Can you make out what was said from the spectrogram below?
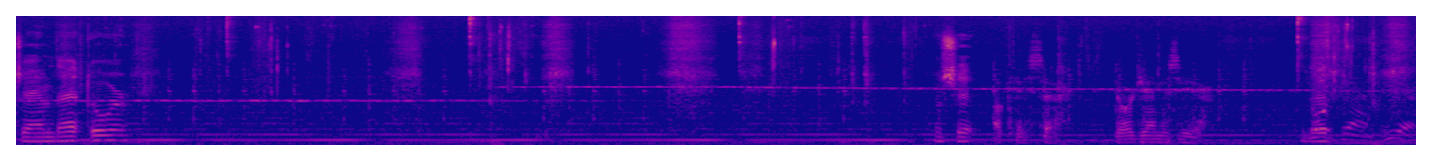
Jam that door. Oh shit. Okay, sir. Door jam is here. Door jam here.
